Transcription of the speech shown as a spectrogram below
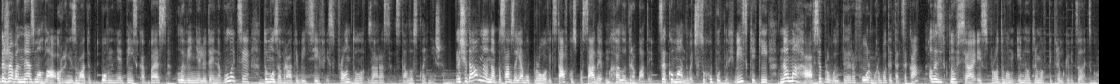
Держава не змогла організувати поповнення війська без ловіння людей на вулиці, тому забрати бійців із фронту зараз стало складніше. Нещодавно написав заяву про відставку з посади Михайло Драпатий. Це командувач сухопутних військ, який намагався проводити реформу роботи ТЦК, але зіткнувся із спротивом і не отримав підтримки від Зеленського.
